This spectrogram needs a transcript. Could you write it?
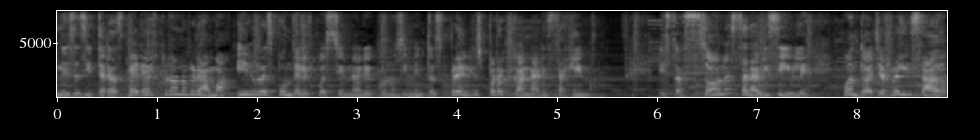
necesitarás ver el cronograma y responder el cuestionario de conocimientos previos para ganar esta gema. Esta solo estará visible cuando hayas realizado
